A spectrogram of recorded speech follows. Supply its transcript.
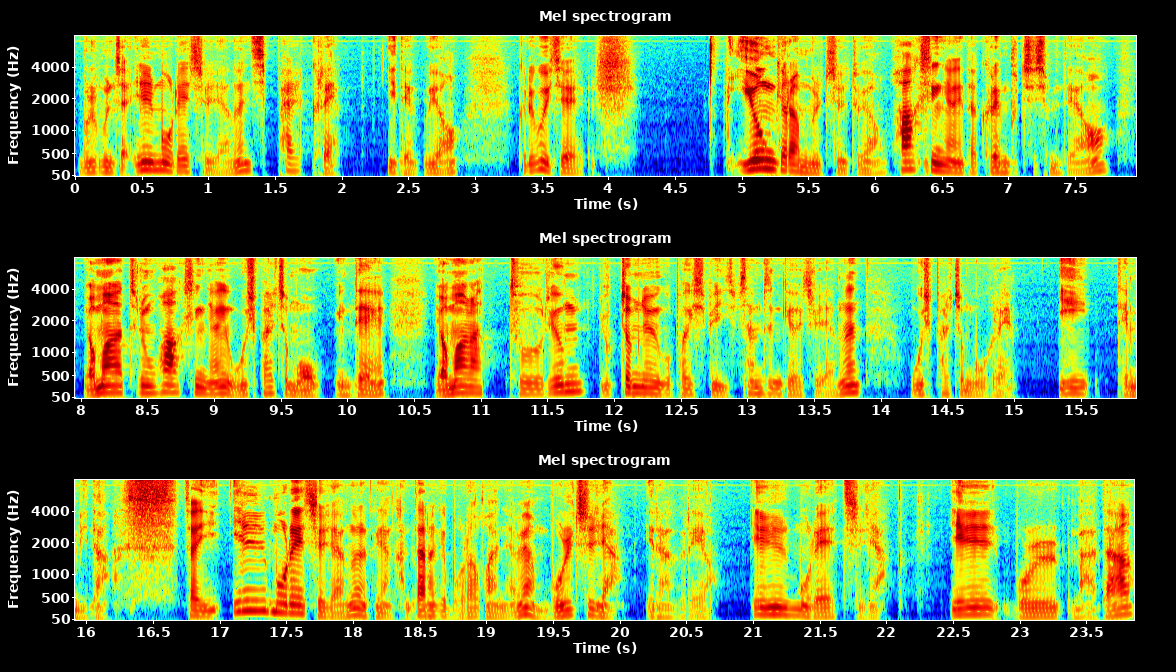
물 분자 1몰의 질량은 18g이 되고요. 그리고 이제 이온 결합 물질도요. 화학식량에다 그램 붙이시면 돼요. 염화나트륨 화학식량이 58.5인데 염화나트륨 6.0 곱하기 10의 23승계의 질량은 58.5g이 됩니다. 자, 이 1몰의 질량을 그냥 간단하게 뭐라고 하냐면 몰 질량이라 그래요. 1몰의 질량. 1몰마다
